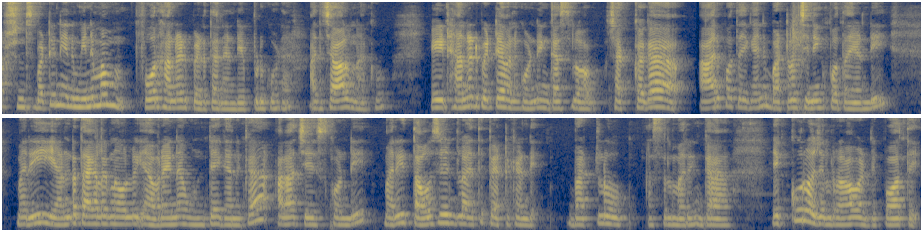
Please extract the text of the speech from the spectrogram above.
ఆప్షన్స్ బట్టి నేను మినిమం ఫోర్ హండ్రెడ్ పెడతానండి ఎప్పుడు కూడా. అది చాలు నాకు. ఎయిట్ హండ్రెడ్ పెట్టామనుకోండి ఇంకా అసలు చక్కగా ఆరిపోతాయి కానీ బట్టలు చినిగిపోతాయండి. మరి ఎండ తగలని వాళ్ళు ఎవరైనా ఉంటే కనుక అలా చేసుకోండి. మరి థౌజండ్లో అయితే పెట్టకండి. బట్టలు అసలు మరి ఇంకా ఎక్కువ రోజులు రావండి పోతాయి.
